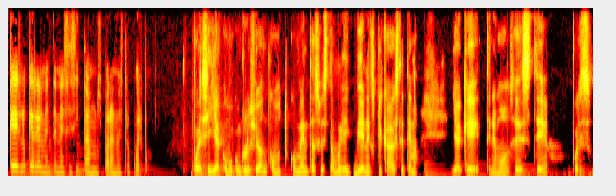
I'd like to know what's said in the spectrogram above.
qué es lo que realmente necesitamos para nuestro cuerpo. Pues sí, ya como conclusión, como tú comentas, está muy bien explicado este tema ya que tenemos este pues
